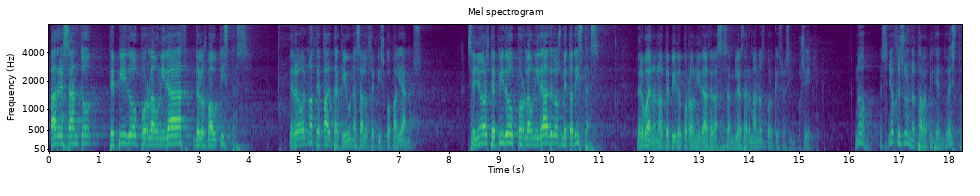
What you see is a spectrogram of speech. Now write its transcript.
Padre Santo, te pido por la unidad de los bautistas. Pero no hace falta que unas a los episcopalianos. Señor, te pido por la unidad de los metodistas. Pero bueno, no te pido por la unidad de las asambleas de hermanos porque eso es imposible. No, el Señor Jesús no estaba pidiendo esto.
